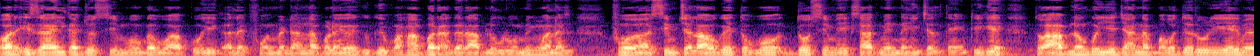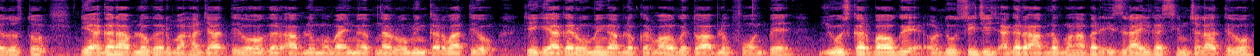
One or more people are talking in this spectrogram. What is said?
और इसराइल का जो सिम होगा, वो आपको एक अलग फ़ोन में डालना पड़ेगा, क्योंकि वहाँ पर अगर आप लोग रोमिंग वाला सिम चलाओगे तो वो दो सिम एक साथ में नहीं चलते हैं, ठीक है? तो आप लोगों को ये जानना बहुत ज़रूरी है मेरे दोस्तों, कि अगर आप लोग अगर वहाँ जाते हो, अगर आप लोग मोबाइल में अपना रोमिंग करवाते हो, ठीक है? अगर रोमिंग आप लोग करवाओगे तो आप लोग फ़ोन पे यूज़ कर पाओगे। और दूसरी चीज़, अगर आप लोग वहाँ पर इसराइल का सिम चलाते हो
